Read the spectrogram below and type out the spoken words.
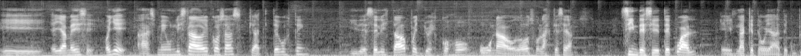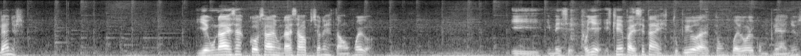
Y ella me dice, oye, hazme un listado de cosas que a ti te gusten. Y de ese listado, pues yo escojo una o dos o las que sea. Sin decirte cuál es la que te voy a dar de cumpleaños. Y en una de esas cosas, en una de esas opciones está un juego. Y, me dice, oye, es que me parece tan estúpido darte un juego de cumpleaños.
